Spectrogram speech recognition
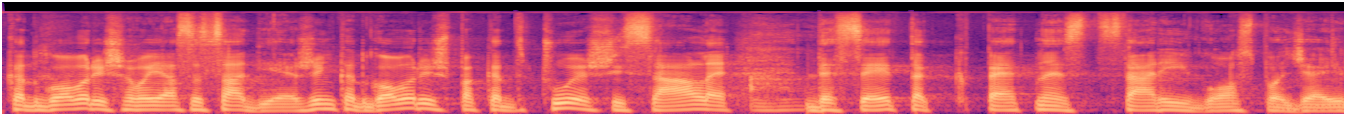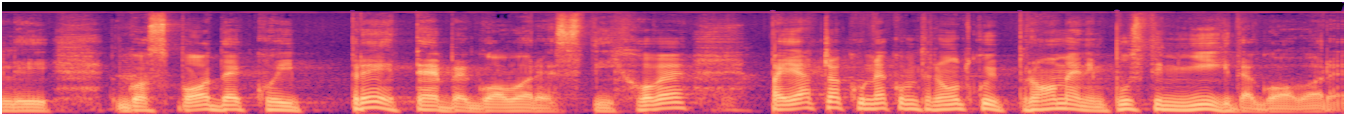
kad govoriš, evo ja se sad ježim, kad govoriš pa kad čuješ iz sale desetak, petnaest starijih gospođa ili gospode koji pre tebe govore stihove, pa ja čak u nekom trenutku i promenim, pustim njih da govore.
